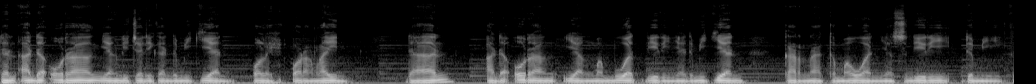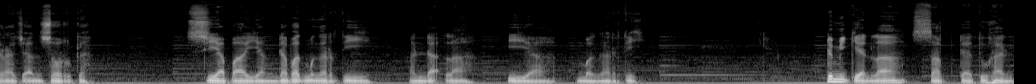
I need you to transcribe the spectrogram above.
dan ada orang yang dijadikan demikian oleh orang lain, dan ada orang yang membuat dirinya demikian karena kemauannya sendiri demi kerajaan sorga. Siapa yang dapat mengerti, hendaklah ia mengerti. Demikianlah sabda Tuhan.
